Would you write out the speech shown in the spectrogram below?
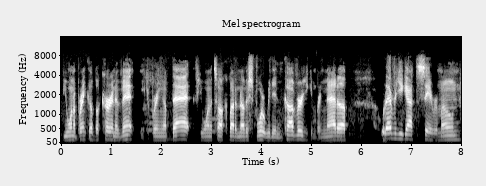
If you want to bring up a current event, you can bring up that. If you want to talk about another sport we didn't cover, you can bring that up. Whatever you got to say, Ramon.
